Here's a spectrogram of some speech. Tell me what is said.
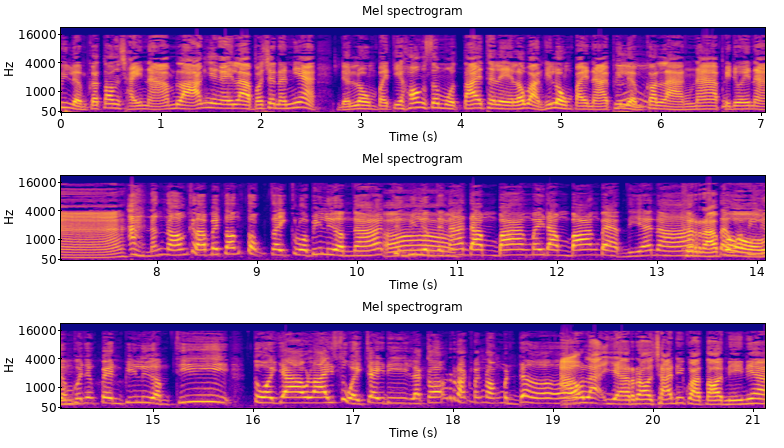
พี่เหลือมก็ต้องใช้น้ำล้างยังไงล่ะเพราะฉะนั้นเนี่ยเดี๋ยวลงไปที่ห้องสมุดใต้ทะเลระหว่างที่ลงไปนะ พี่เหลือมก็ล้างหน้าไปด้วยนะอะน้องๆครับไม่ต้องตกใจกลัวพี่เหลือมนะอ๋อถึงพี่เหลือมจะหน้าดำบ้างไม่ดำบ้างแบบเนี้ยนะ ครับแต่ว่าผมพี่เหลือมก็ยังเป็นพี่เหลือมที่ ตัวยาวลายสวยใจดี แล้วก็รักน้องๆเหมือนเดิม เอาละอย่ารอช้าดีกว่าตอนนี้เนี่ย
